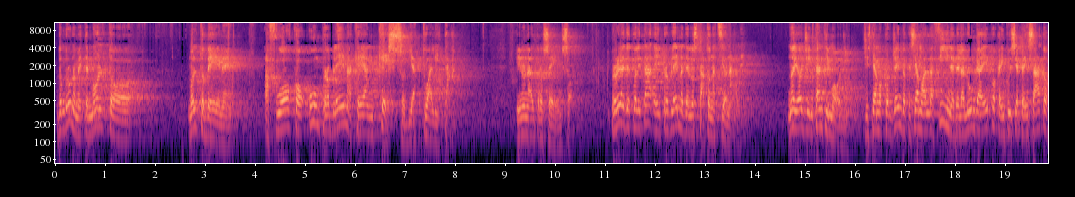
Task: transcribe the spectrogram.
Don Bruno mette molto, molto bene a fuoco un problema che è anch'esso di attualità, in un altro senso. Il problema di attualità è il problema dello Stato nazionale. Noi oggi in tanti modi ci stiamo accorgendo che siamo alla fine della lunga epoca in cui si è pensato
